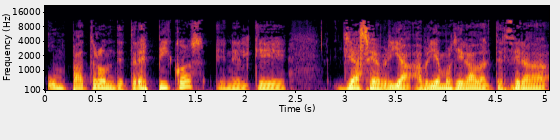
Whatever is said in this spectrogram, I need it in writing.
un patrón de tres picos en el que ya se habría, habríamos llegado al, tercero,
